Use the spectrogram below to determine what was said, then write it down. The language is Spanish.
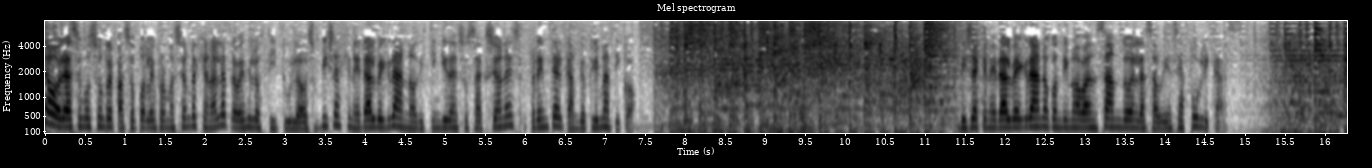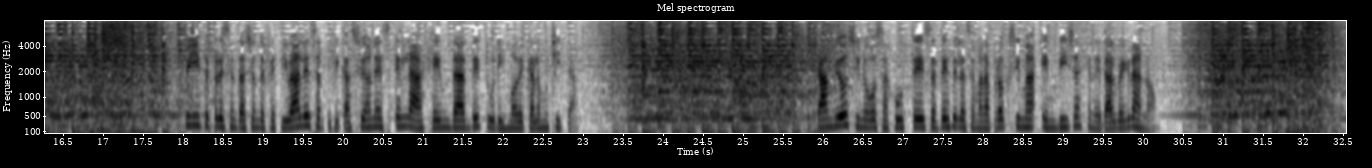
Ahora hacemos un repaso por la información regional a través de los títulos. Villa General Belgrano, distinguida en sus acciones frente al cambio climático. Villa General Belgrano continúa avanzando en las audiencias públicas. FIT, presentación de festivales, certificaciones en la agenda de turismo de Calamuchita. Cambios y nuevos ajustes desde la semana próxima en Villa General Belgrano.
